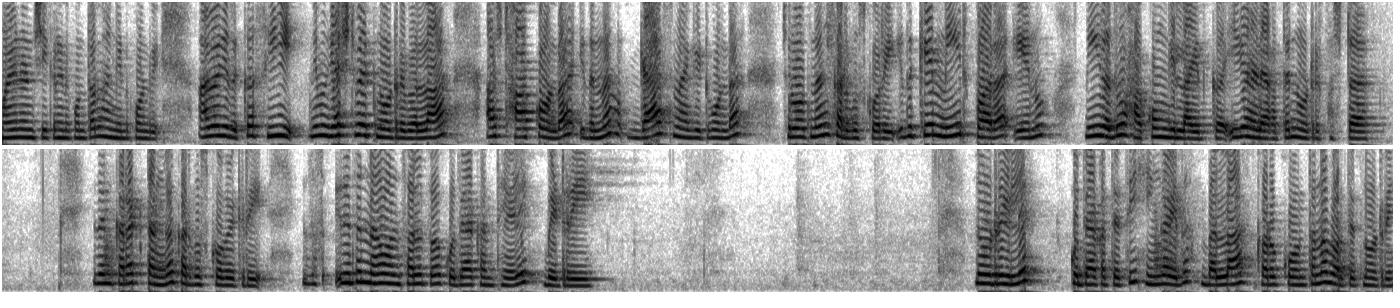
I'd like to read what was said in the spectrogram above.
ಮಾವಿನ ಹಣ್ಣು ಶೀಕರ ಹಿಂಡ್ಕೊಂತಲ್ಲ, ಹಂಗೆ ಹಿಂಡ್ಕೊಂಡ್ವಿ. ಆಮೇಲೆ ಇದಕ್ಕೆ ಸಿಹಿ. ನಿಮಗೆ ಎಷ್ಟು ಬೇಕು ನೋಡ್ರಿ ಇವೆಲ್ಲ? ಅಷ್ಟು ಹಾಕ್ಕೊಂಡ ಇದನ್ನು ಗ್ಯಾಸ್ ಮ್ಯಾಗೆ ಇಟ್ಕೊಂಡ ಚಲೋತ್ನಂಗೆ ಕರಗಿಸ್ಕೊರಿ. ಇದಕ್ಕೆ ನೀರು ಪಾರ ಏನು? ನೀರದು ಹಾಕೋಂಗಿಲ್ಲ ಇದಕ್ಕೆ. ಈಗ ಹೇಳಿ ನೋಡ್ರಿ ಫಸ್ಟ್ ಇದನ್ನು ಕರೆಕ್ಟ್ ಹಂಗೆ ಕರ್ಗಿಸ್ಕೋಬೇಕ್ರಿ. ಇದು ಇದನ್ನು ಒಂದು ಸ್ವಲ್ಪ ಕುದಿಯಾಕಂತ ಹೇಳಿ ಬಿಡ್ರಿ. ನೋಡ್ರಿ ಇಲ್ಲಿ ಕುದಿಯಾಕತ್ತೈತಿ. ಹಿಂಗೆ ಇದು ಬೆಲ್ಲ ಕರ್ಕೊಂತನ ಬರ್ತೈತಿ ನೋಡ್ರಿ.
